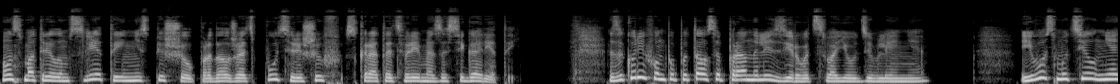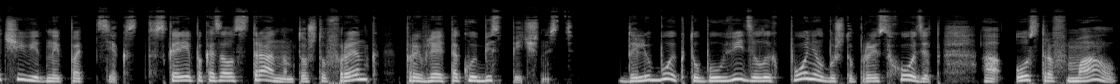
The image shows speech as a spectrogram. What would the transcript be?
Он смотрел им вслед и не спешил продолжать путь, решив скоротать время за сигаретой. Закурив, он попытался проанализировать свое удивление. Его смутил неочевидный подтекст. Скорее показалось странным то, что Фрэнк проявляет такую беспечность. Да любой, кто бы увидел их, понял бы, что происходит, а остров мал,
